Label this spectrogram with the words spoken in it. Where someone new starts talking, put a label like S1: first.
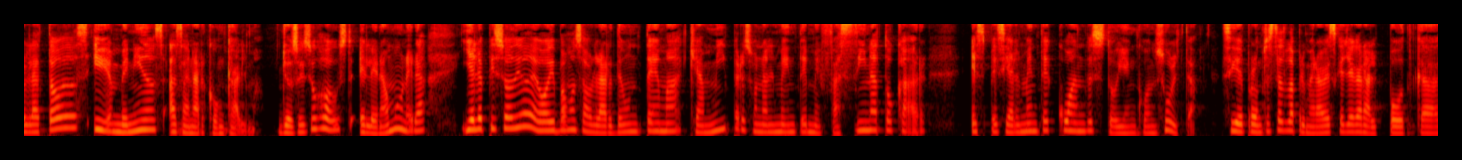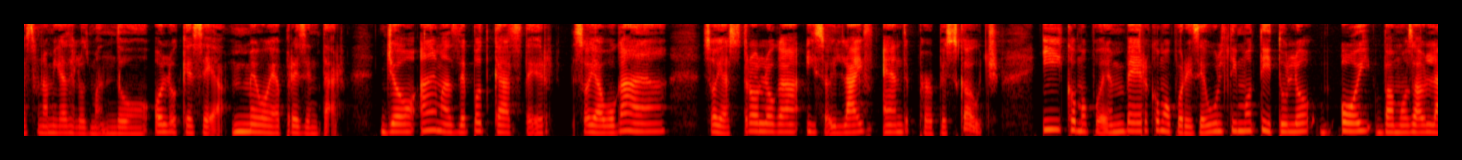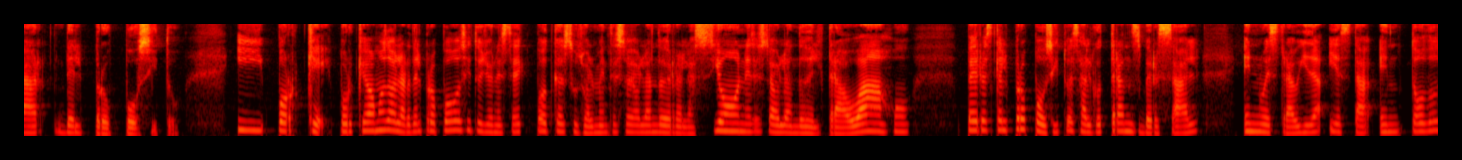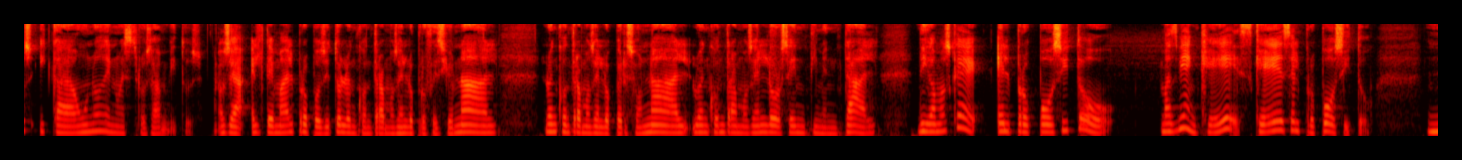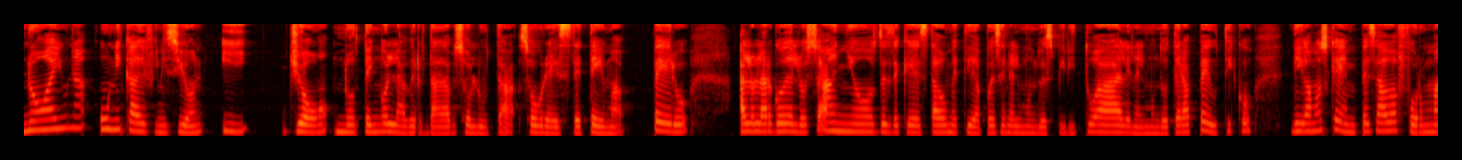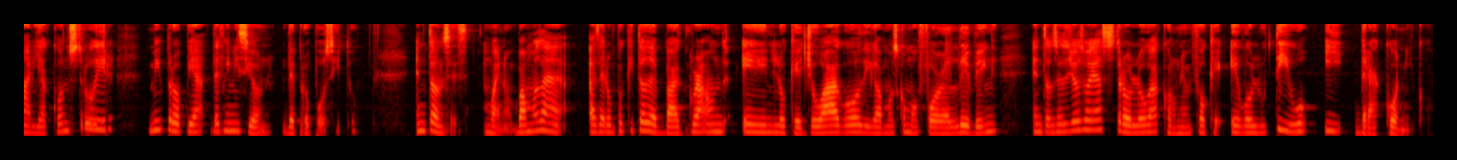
S1: Hola a todos y bienvenidos a Sanar con Calma. Yo soy su host, Elena Munera, y el episodio de hoy vamos a hablar de un tema que a mí personalmente me fascina tocar, especialmente cuando estoy en consulta. Si de pronto esta es la primera vez que llegan al podcast, una amiga se los mandó o lo que sea, me voy a presentar. Yo, además de podcaster, soy abogada, soy astróloga y soy Life and Purpose Coach. Y como pueden ver, como por ese último título, hoy vamos a hablar del propósito. ¿Y por qué? ¿Por qué vamos a hablar del propósito? Yo en este podcast usualmente estoy hablando de relaciones, estoy hablando del trabajo, pero es que el propósito es algo transversal en nuestra vida y está en todos y cada uno de nuestros ámbitos. O sea, el tema del propósito lo encontramos en lo profesional, lo encontramos en lo personal, lo encontramos en lo sentimental. Digamos que el propósito más bien, ¿qué es? ¿Qué es el propósito? No hay una única definición y yo no tengo la verdad absoluta sobre este tema, pero a lo largo de los años, desde que he estado metida pues en el mundo espiritual, en el mundo terapéutico, digamos que he empezado a formar y a construir mi propia definición de propósito. Entonces, bueno, vamos a hacer un poquito de background en lo que yo hago, digamos como for a living entonces yo soy astróloga con un enfoque evolutivo y dracónico.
